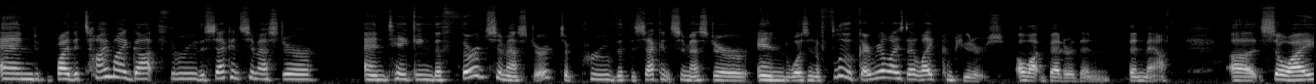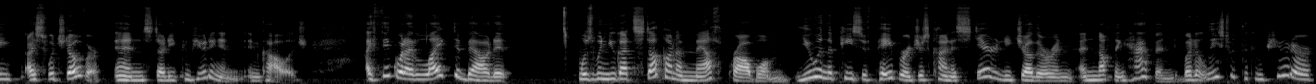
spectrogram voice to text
And by the time I got through the second semester and taking the third semester to prove that the second semester end wasn't a fluke, I realized I like computers a lot better than, than math. Uh, so I, I switched over and studied computing in, in college. I think what I liked about it was when you got stuck on a math problem, you and the piece of paper just kind of stared at each other and, and nothing happened. But at least with the computer,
